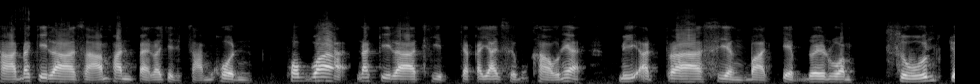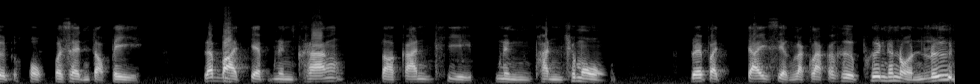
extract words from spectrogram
ถามนักกีฬา 3,873 คน พบว่านักกีฬาถีบจักรยานเสือภูเขาเนี่ยมีอัตราเสี่ยงบาดเจ็บโดยรวม 0.6%ต่อปี และบาดเจ็บหนึ่งครั้งต่อการถีบ1,000ชั่วโมง โดยปัจจัยเสี่ยงหลัก ๆ ก็คือพื้นถนนลื่น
